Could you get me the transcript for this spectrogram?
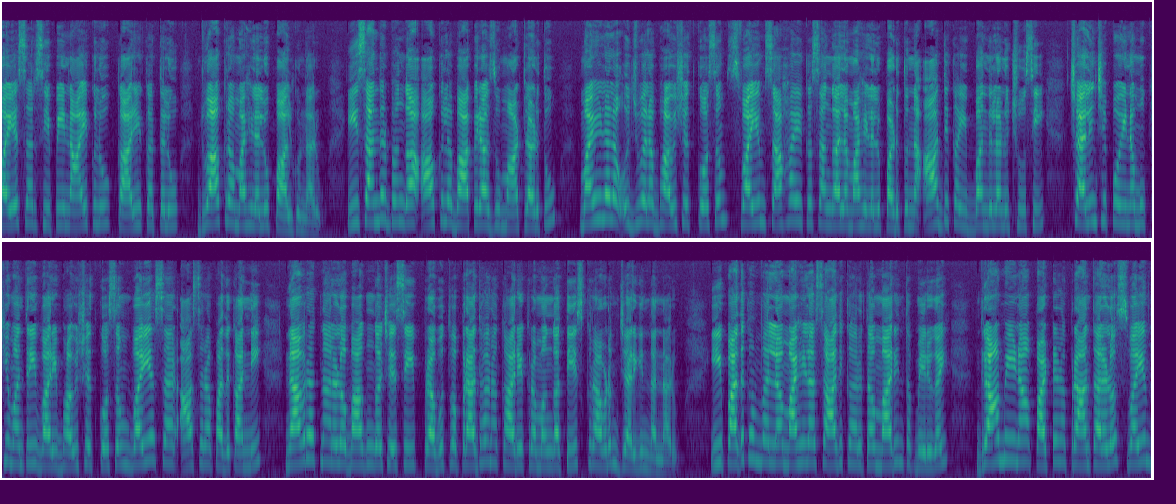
వైఎస్ఆర్సీపీ నాయకులు కార్యకర్తలు డ్వాక్రా మహిళలు పాల్గొన్నారు. ఈ సందర్భంగా ఆకుల బాపిరాజు మాట్లాడుతూ మహిళల ఉజ్వల భవిష్యత్ కోసం స్వయం సహాయక సంఘాల మహిళలు పడుతున్న ఆర్థిక ఇబ్బందులను చూసి చలించిపోయిన ముఖ్యమంత్రి వారి భవిష్యత్ కోసం వైఎస్ఆర్ ఆసరా పథకాన్ని నవరత్నాలలో భాగంగా చేసి ప్రభుత్వ ప్రధాన కార్యక్రమంగా తీసుకురావడం జరిగిందన్నారు. ఈ పథకం వల్ల మహిళా సాధికారత మరింత మెరుగై గ్రామీణ పట్టణ ప్రాంతాలలో స్వయం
